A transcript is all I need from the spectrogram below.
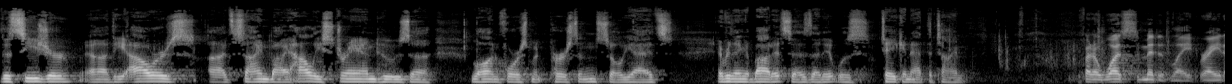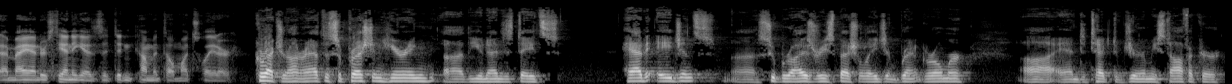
the seizure. Uh, the hours uh, it's signed by Holly Strand, who's a law enforcement person. So yeah, it's everything about it says that it was taken at the time. But it was submitted late, right? And my understanding is it didn't come until much later. Correct, Your Honor. At the suppression hearing, uh, the United States had agents, uh, Supervisory Special Agent Brent Gromer uh, and Detective Jeremy Stoffaker,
